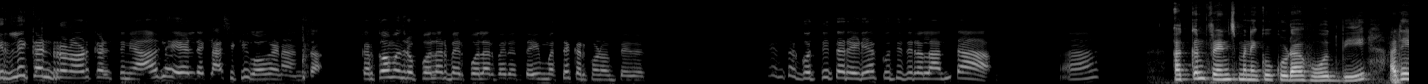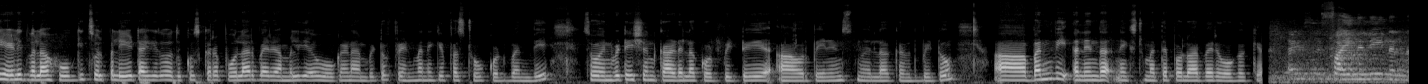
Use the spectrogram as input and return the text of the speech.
ಇರ್ಲಿ ಕಂಡ್ರು ನೋಡ್ಕೊಳ್ತೀನಿ. ಆಗ್ಲೇ ಹೇಳ್ದೆ ಕ್ಲಾಸಿಕ್ಕಿಗೆ ಹೋಗೋಣ ಅಂತ. ಕರ್ಕೊಂಬಂದ್ರು ಪೋಲಾರ್ ಬೇರ್ ಪೋಲಾರ್ ಬೇರ್ ಅಂತ ಈಗ ಮತ್ತೆ ಕರ್ಕೊಂಡು ಹೋಗ್ತಾ ಇದ್ದಾರೆ. ಅಂತ ಗೊತ್ತಿತ್ತ ರೆಡಿಯಾಗಿ ಕೂತಿದ್ದೀರಲ್ಲ ಅಂತ? ಆ? ಅಕ್ಕನ ಫ್ರೆಂಡ್ಸ್ ಮನೆಗೂ ಕೂಡ ಹೋದ್ವಿ. ಅದೇ ಹೇಳಿದ್ವಲ್ಲ ಹೋಗಿದ್ದು ಸ್ವಲ್ಪ ಲೇಟ್ ಆಗಿದ್ದು ಅದಕ್ಕೋಸ್ಕರ ಪೋಲಾರ್ ಬೇರೆ ಆಮೇಲೆ ಹೋಗೋಣ ಅಂದ್ಬಿಟ್ಟು ಫ್ರೆಂಡ್ ಮನೆಗೆ ಫಸ್ಟ್ ಹೋಗಿ ಕೊಟ್ಟು ಬಂದ್ವಿ. ಸೊ ಇನ್ವಿಟೇಷನ್ ಕಾರ್ಡ್ ಎಲ್ಲ ಕೊಟ್ಬಿಟ್ಟು ಅವ್ರ ಪೇರೆಂಟ್ಸ್ನೂ ಎಲ್ಲ ಕರೆದ್ಬಿಟ್ಟು ಬಂದ್ವಿ ಅಲ್ಲಿಂದ ನೆಕ್ಸ್ಟ್ ಮತ್ತೆ ಪೋಲಾರ್ ಬೇರೆ ಹೋಗೋಕ್ಕೆ. ಫೈನಲಿ ನನ್ನ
